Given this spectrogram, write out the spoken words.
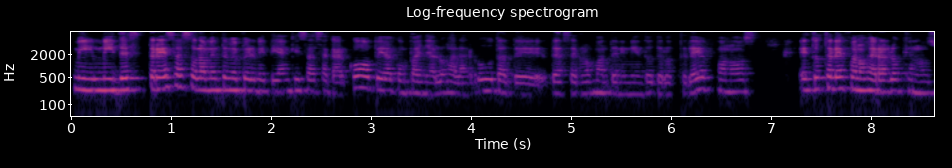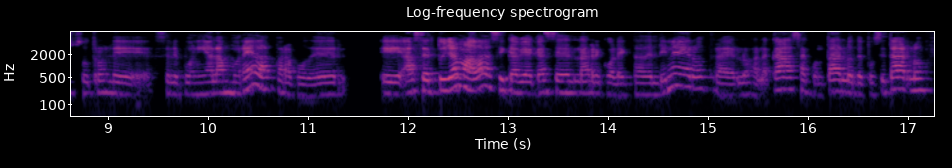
mi, mi destreza solamente me permitían quizás sacar copia, acompañarlos a las rutas de, de hacer los mantenimientos de los teléfonos. Estos teléfonos eran los que nosotros le, se le ponía las monedas para poder eh, hacer tu llamada, así que había que hacer la recolecta del dinero, traerlos a la casa, contarlos, depositarlos,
